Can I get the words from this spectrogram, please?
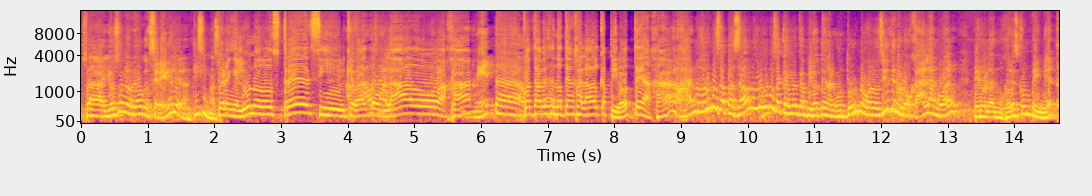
O sea, yo solo veo que se ven elegantísimas. Pero en el 1, 2, 3 y que vas doblado, ajá. Neta. ¿Cuántas veces no te han jalado el capirote, ajá? Ah, nosotros nos ha pasado, nosotros nos ha caído el capirote en algún turno o algo así, que nos lo jalan o algo. Pero las mujeres con peineta.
